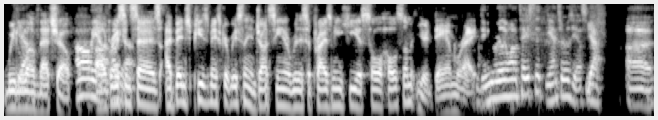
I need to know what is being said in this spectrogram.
we Yeah. love that show Oh yeah. uh, oh, Grayson yeah. says, I binged Peacemaker recently and John Cena really surprised me. He is so wholesome. You're damn right. Do you really want to taste it? The answer is yes. Yeah. Uh,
